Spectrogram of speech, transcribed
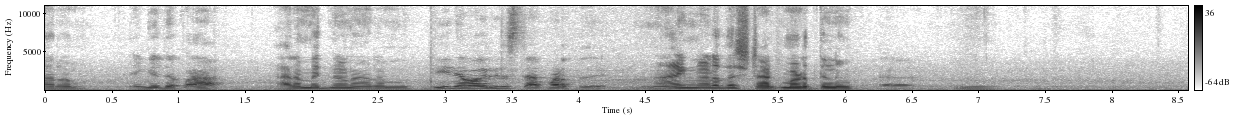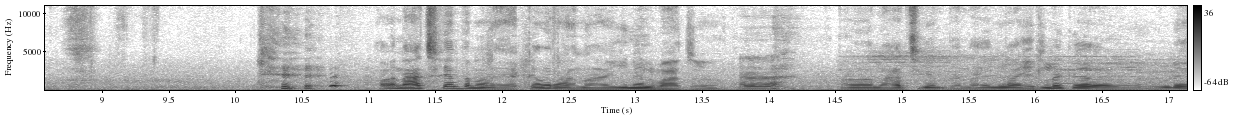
ಆರಾಮ್. ಹೆಂಗಿದ್ದಪ್ಪ ಆರಾಮಿದ್ನಣ್ಣ ಆರಾಮ್. ನೀನು ಯಾವಾಗ ರೀಲ್ಸ್ ಸ್ಟಾರ್ಟ್ ಮಾಡ್ತದೆ ನಾಳೆಗೆ ಮಾಡೋದ ಸ್ಟಾರ್ಟ್ ಮಾಡುತ್ತೇನೆ. ಅವ ನಾಚಿಕೆ ಅಂತ ನಾನು ಯಾಕಂದ್ರೆ ನಾ ಏನಲ್ ಬಾಜು. ನಾಚಿಕೆ ಅಂತ ನಾ ಇಲ್ಲ ಇರ್ಲಿಕ್ಕೆ ವಿಡಿಯೋ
